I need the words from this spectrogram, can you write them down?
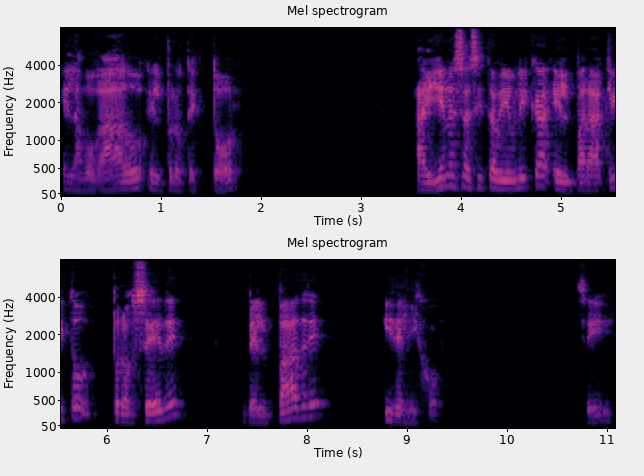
el abogado, el protector. Ahí en esa cita bíblica el paráclito procede del Padre y del Hijo. ¿Sí?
